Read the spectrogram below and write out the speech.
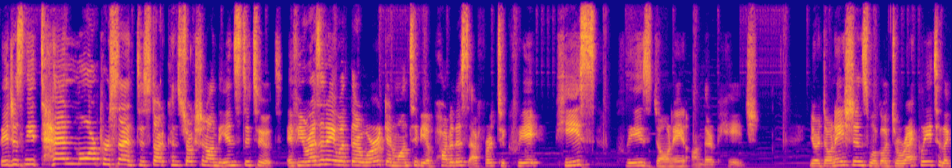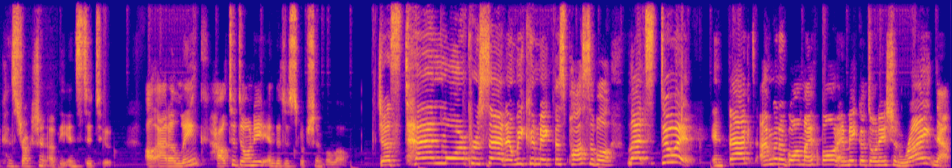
They just need 10 more percent to start construction on the Institute. If you resonate with their work and want to be a part of this effort to create peace, please donate on their page. Your donations will go directly to the construction of the Institute. I'll add a link how to donate in the description below. Just 10 more percent and we could make this possible. Let's do it. In fact, I'm gonna go on my phone and make a donation right now.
